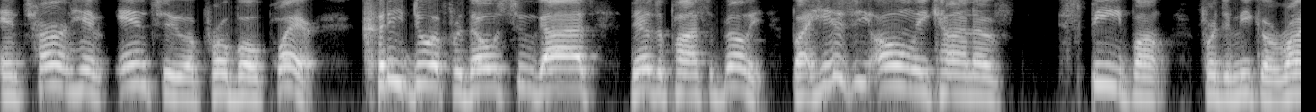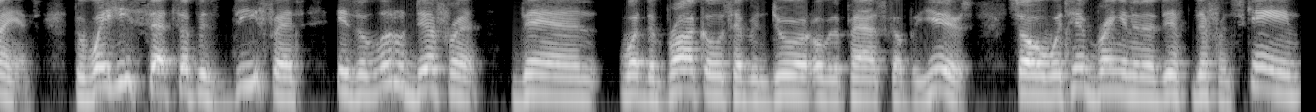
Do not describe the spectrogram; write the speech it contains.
and turn him into a Pro Bowl player. Could he do it for those two guys? There's a possibility. But here's the only kind of speed bump for DeMeco Ryans. The way he sets up his defense is a little different than what the Broncos have endured over the past couple years. So with him bringing in a diff- different scheme,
